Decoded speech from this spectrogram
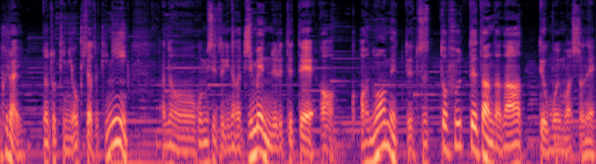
ぐらいの時に起きた時に、あのーゴミ捨てる時なんか地面濡れてて、あ、あの雨ってずっと降ってたんだなって思いましたね。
